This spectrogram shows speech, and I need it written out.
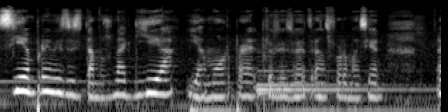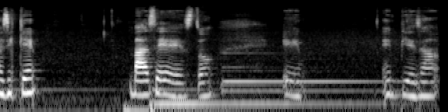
siempre necesitamos una guía y amor para el proceso de transformación. Así que, base de esto, eh, empieza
